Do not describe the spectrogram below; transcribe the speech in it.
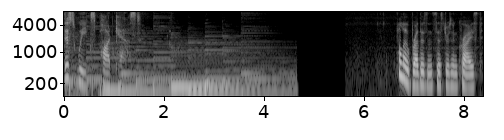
this week's podcast. Hello, brothers and sisters in Christ.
